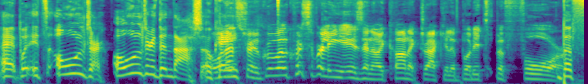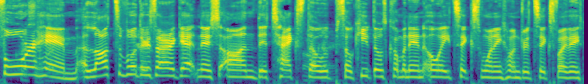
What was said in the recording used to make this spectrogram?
Uh, but it's older, older than that. Oh, Okay. that's true. Well, Christopher Lee is an iconic Dracula, but it's before. before him. Lots of others are getting it on the text though, so keep those coming in 086 1800 658.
